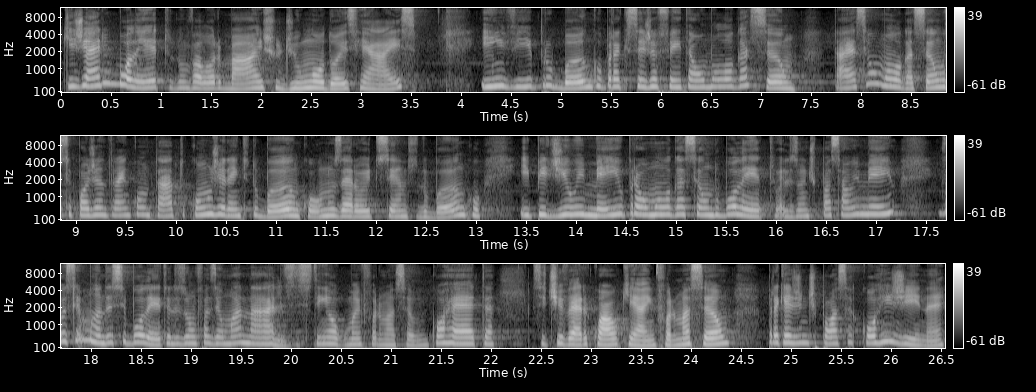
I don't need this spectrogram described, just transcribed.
Que gere um boleto de um valor baixo de um ou dois reais e envie para o banco para que seja feita a homologação, Tá? Essa homologação você pode entrar em contato com o gerente do banco ou no 0800 do banco e pedir o e-mail para homologação do boleto. Eles vão te passar o e-mail você manda esse boleto, eles vão fazer uma análise, se tem alguma informação incorreta, se tiver qual que é a informação, para que a gente possa corrigir, né?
